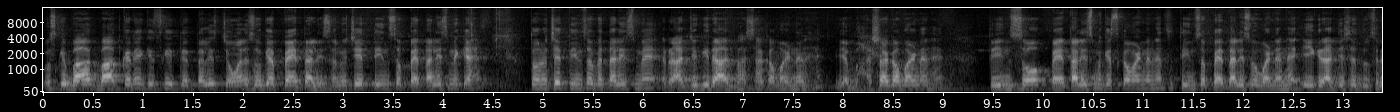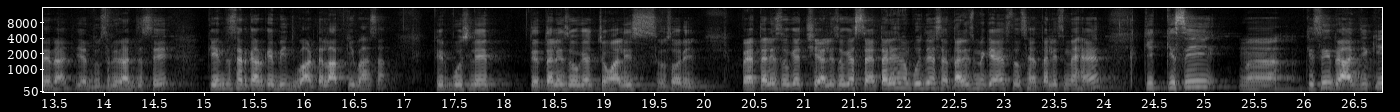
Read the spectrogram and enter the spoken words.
उसके बाद बात करें किसकी? तैतालीस, चौवालीस हो गया, पैंतालीस। अनुच्छेद 345 में क्या है? तो अनुच्छेद 345 में राज्य की राजभाषा का वर्णन है, या भाषा का वर्णन है। 345 में किसका वर्णन है? तो 345 में वर्णन है, एक राज्य से दूसरे राज्य, या दूसरे राज्य से केंद्र सरकार के बीच वार्तालाप की भाषा। फिर पूछ ले तैतालीस हो गया, चौवालीस सॉरी पैंतालीस हो गया, छियालीस हो गया, सैंतालीस में पूछ लिया सैंतालीस में क्या है? तो सैंतालीस में है कि किसी किसी राज्य की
